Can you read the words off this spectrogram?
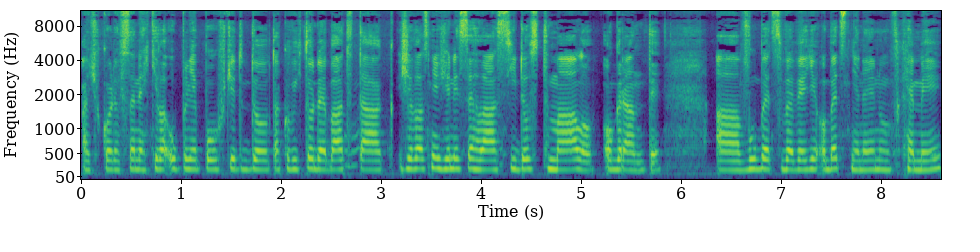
ačkoliv se nechtěla úplně pouštět do takovýchto debat, tak že vlastně ženy se hlásí dost málo o granty a vůbec ve vědě obecně, nejenom v chemii.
